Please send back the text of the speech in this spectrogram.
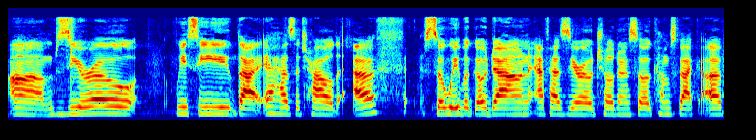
um, zero, we see that it has a child F, so we would go down. F has zero children, so it comes back up.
